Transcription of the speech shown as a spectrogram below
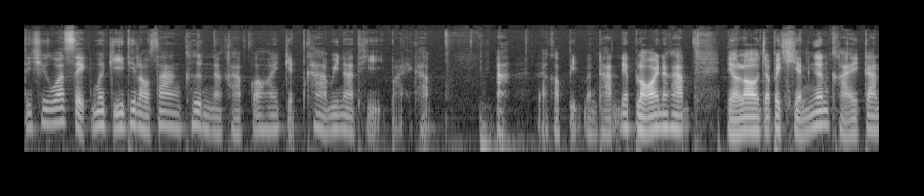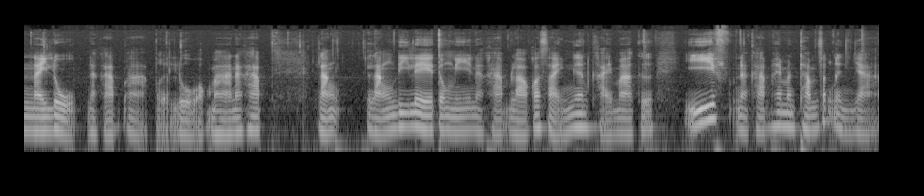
ที่ชื่อว่า sec เมื่อกี้ที่เราสร้างขึ้นนะครับ ก็ให้เก็บค่าวินาทีไปครับอะแล้วก็ปิดบรรทัดเรียบร้อยนะครับ เดี๋ยวเราจะไปเขียนเงื่อนไขกันในลูปนะครับอ่าเปิดลูปออกมานะครับ หลังหลังดีเลย์ตรงนี้นะครับ เราก็ใส่เงื่อนไขมาคือ if นะครับ ให้มันทำสักหนึ่งอย่าง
